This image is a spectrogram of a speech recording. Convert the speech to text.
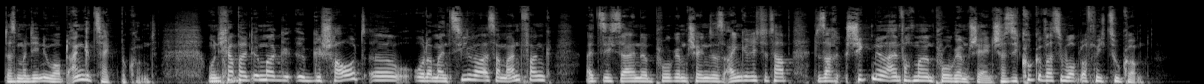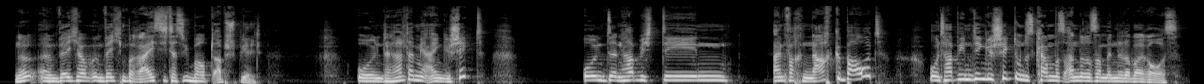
dass man den überhaupt angezeigt bekommt. Und ich habe halt immer ge- geschaut, äh, oder mein Ziel war es am Anfang, als ich seine Program Changes eingerichtet habe, da sag, schick mir einfach mal einen Program Change, dass ich gucke, was überhaupt auf mich zukommt. Ne? In, welcher, in welchem Bereich sich das überhaupt abspielt. Und dann hat er mir einen geschickt und dann habe ich den einfach nachgebaut und habe ihm den geschickt und es kam was anderes am Ende dabei raus.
